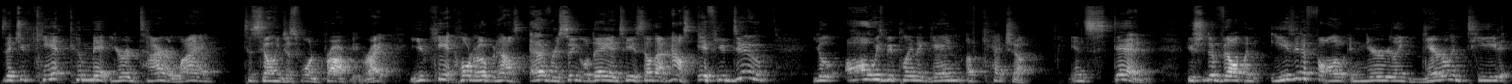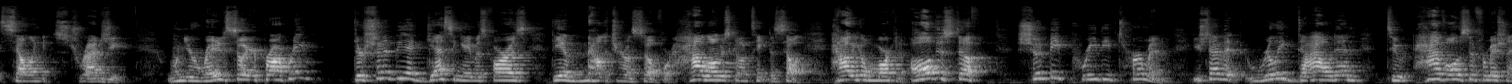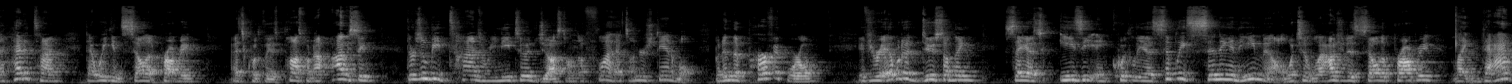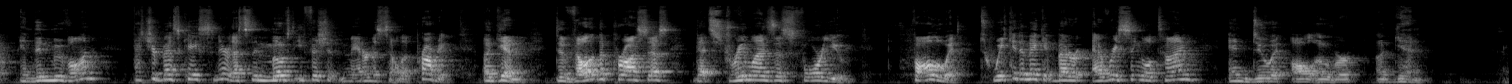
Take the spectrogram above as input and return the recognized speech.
is that you can't commit your entire life to selling just one property, right? You can't hold an open house every single day until you sell that house. If you do, you'll always be playing a game of catch up. Instead, you should develop an easy to follow and nearly guaranteed selling strategy. When you're ready to sell your property, there shouldn't be a guessing game as far as the amount that you're going to sell for, how long it's going to take to sell it, how you'll market. All this stuff should be predetermined. You should have it really dialed in to have all this information ahead of time that we can sell that property as quickly as possible. Now, obviously, there's going to be times where you need to adjust on the fly. That's understandable. But in the perfect world, if you're able to do something, say, as easy and quickly as simply sending an email, which allows you to sell the property like that and then move on, that's your best case scenario. That's the most efficient manner to sell that property. Again, develop the process that streamlines this for you. Follow it, tweak it to make it better every single time, and do it all over again.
